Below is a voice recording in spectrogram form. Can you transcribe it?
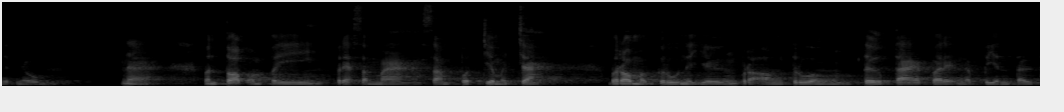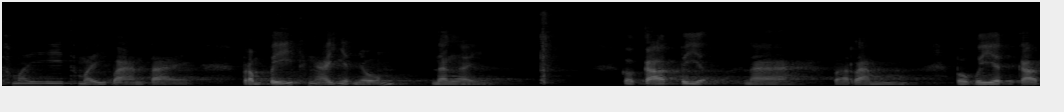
ញាតិញោម ណាបន្ទាប់អំពីព្រះសម្មាសម្ពុទ្ធជាម្ចាស់បរមគ្រូនៃយើងព្រះអង្គទ្រង់ទៅតែបរិណិព្វានទៅថ្មីថ្មីបានតែ7ថ្ងៃញាតិញោមហ្នឹងហើយក៏កើតពាក្យណាបរមពវិតកើត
